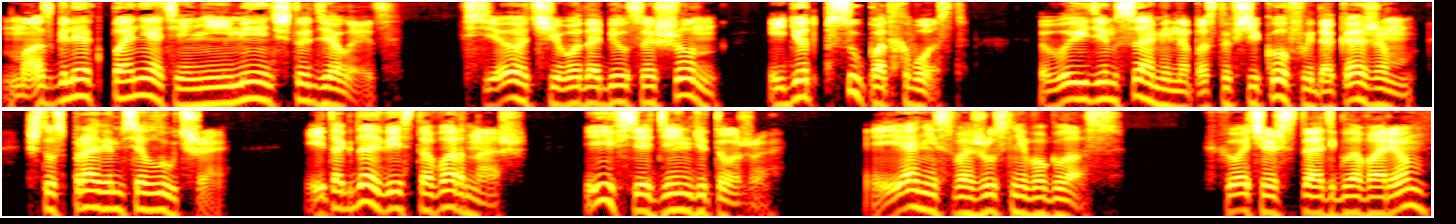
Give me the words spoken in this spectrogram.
Мозгляк понятия не имеет, что делает. Все, чего добился Шон, идет псу под хвост. Выйдем сами на поставщиков и докажем, что справимся лучше. И тогда весь товар наш. И все деньги тоже. Я не свожу с него глаз. Хочешь стать главарем?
